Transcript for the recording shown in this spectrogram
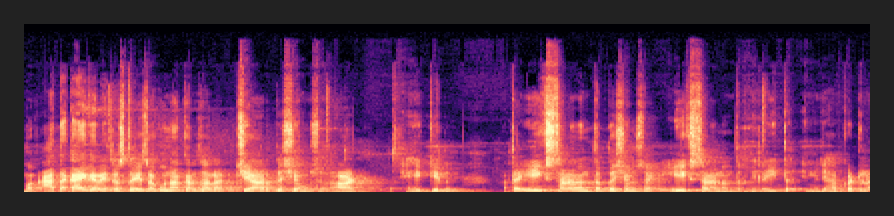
मग आता काय करायचं असतं? याचा गुणाकार झाला. चार दशांश आठ हे केलं. आता एक स्थळानंतर दशांश एक स्थळानंतर दिला इथं. म्हणजे हा कटला.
